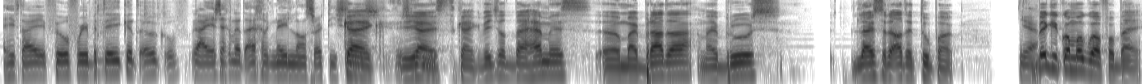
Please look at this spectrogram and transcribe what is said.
heeft hij veel voor je betekend ook? Of, ja, je zegt net eigenlijk Nederlandse artiest. Kijk, juist. Kijk, weet je wat bij hem is? Eh, mijn brada, mijn broers, luisterden altijd Toepak. Ja. Biggie kwam ook wel voorbij.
